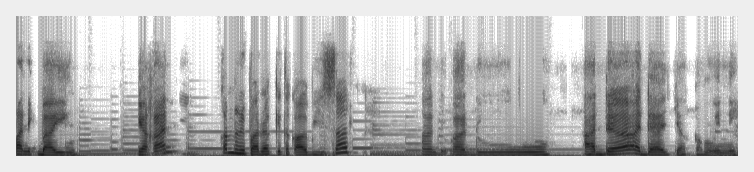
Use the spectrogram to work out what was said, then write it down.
panik buying. Ya kan? Kan daripada kita kehabisan, Aduh, aduh. Ada, ada aja kamu ini.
